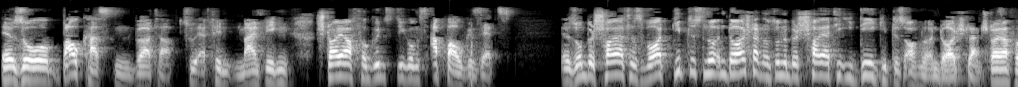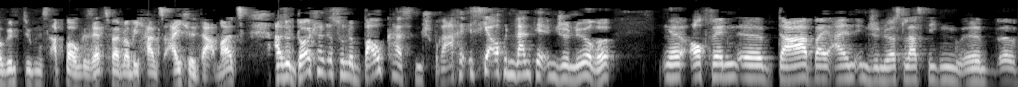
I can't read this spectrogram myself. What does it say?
äh, so Baukastenwörter zu erfinden. Meinetwegen Steuervergünstigungsabbaugesetz. Äh, so ein bescheuertes Wort gibt es nur in Deutschland und so eine bescheuerte Idee gibt es auch nur in Deutschland. Steuervergünstigungsabbaugesetz war, glaube ich, Hans Eichel damals. Also Deutschland ist so eine Baukastensprache, ist ja auch ein Land der Ingenieure, äh, auch wenn äh, da bei allen ingenieurslastigen äh, äh,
